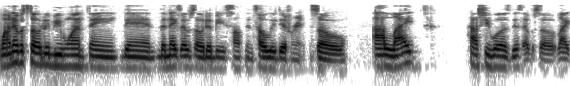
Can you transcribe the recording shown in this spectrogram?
one episode to be one thing, then the next episode to be something totally different. So I liked how she was this episode. Like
